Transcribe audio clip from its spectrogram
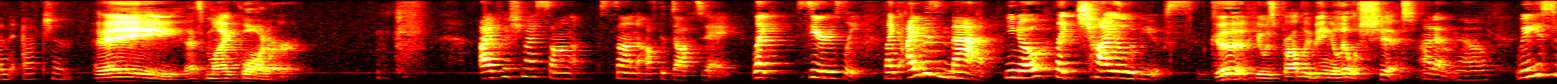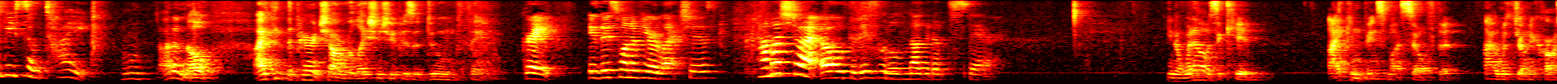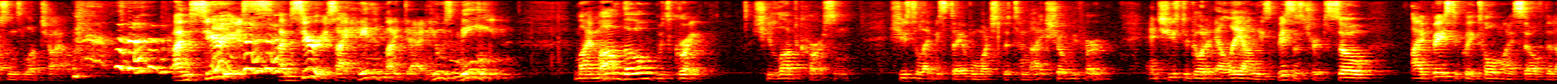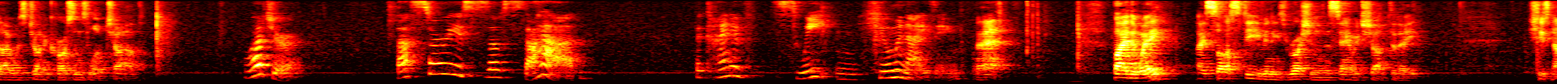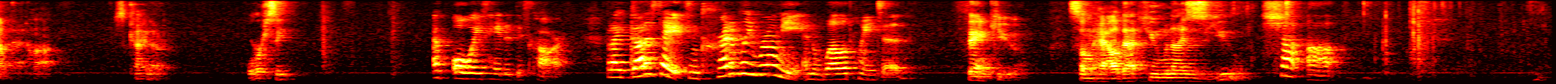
and action. Hey, that's my quarter. I pushed my son, son off the dock today. Like, seriously. Like, I was mad. You know? Like, child abuse. Good, he was probably being a little shit. I don't know. We used to be so tight. Hmm, I don't know. I think the parent-child relationship is a doomed thing. Great. Is this one of your lectures? How much do I owe for this little nugget of despair? You know, when I was a kid, I convinced myself that I was Johnny Carson's love child. I'm serious. I'm serious. I hated my dad. He was mean. My mom, though, was great. She loved Carson. She used to let me stay up and watch The Tonight Show with her, and she used to go to LA on these business trips. So I basically told myself that I was Johnny Carson's love child. Roger, that story is so sad, but kind of sweet and humanizing. Ah. By the way, I saw Steve and he's rushing in the sandwich shop today. She's not that hot. She's kind of horsey. I've always hated this car, but I gotta say it's incredibly roomy and well appointed. Thank you. Somehow that humanizes you. Shut up.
